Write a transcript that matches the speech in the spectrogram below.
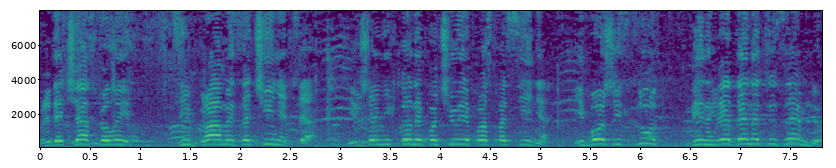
Прийде час, коли ці брами зачиняться, і вже ніхто не почує про спасіння. І Божий суд він гряде на цю землю,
